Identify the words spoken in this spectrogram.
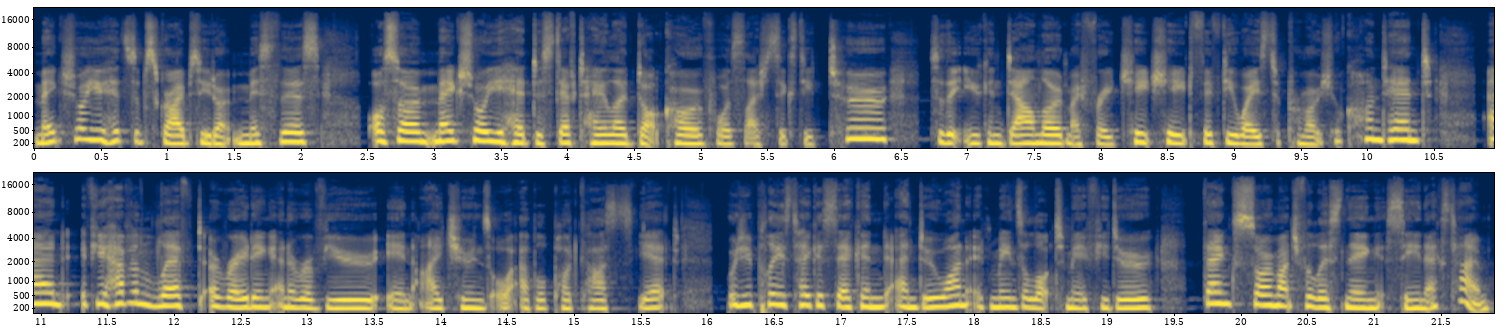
Make sure you hit subscribe so you don't miss this. Also, make sure you head to stephtaylor.co forward slash 62 so that you can download my free cheat sheet 50 ways to promote your content. And if you haven't left a rating and a review in iTunes or Apple Podcasts yet, would you please take a second and do one? It means a lot to me if you do. Thanks so much for listening. See you next time.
